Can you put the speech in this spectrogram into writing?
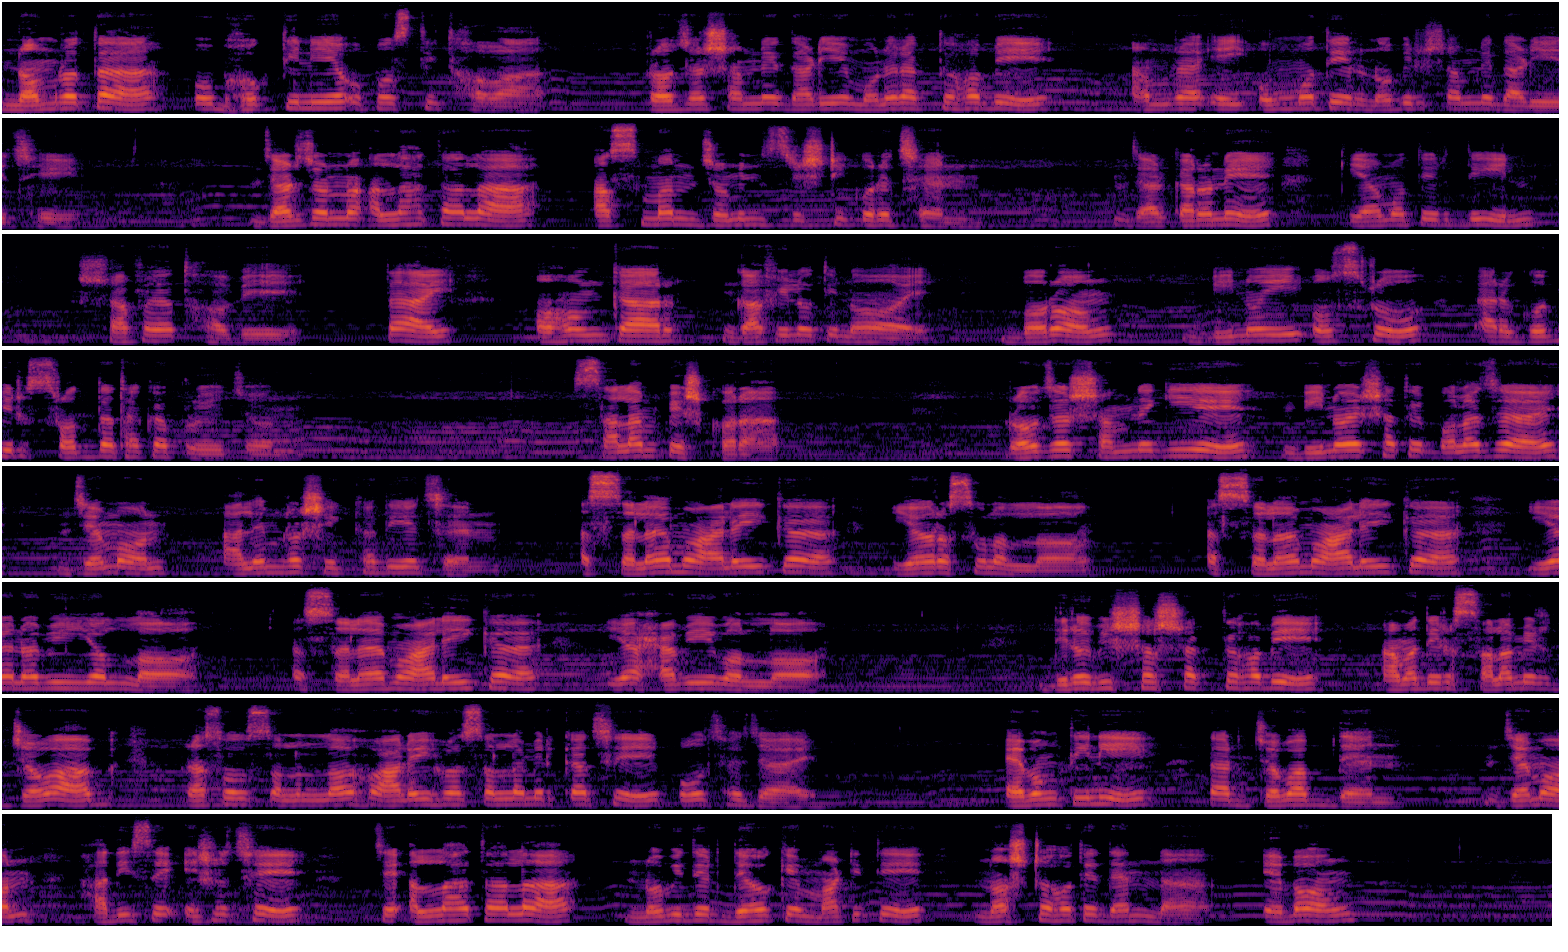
নম্রতা ও ভক্তি নিয়ে উপস্থিত হওয়া। রজার সামনে দাঁড়িয়ে মনে রাখতে হবে, আমরা এই উম্মতের নবীর সামনে দাঁড়িয়েছি। যার জন্য আল্লাহ তালা আসমান জমিন সৃষ্টি করেছেন। যার কারণে কিয়ামতের দিন সাফায়াত হবে। তাই অহংকার গাফিলতি নয়, বরং বিনয়ী অস্ত্র আর গভীর শ্রদ্ধা থাকা প্রয়োজন। সালাম পেশ করা। রওজার সামনে গিয়ে বিনয়ের সাথে বলা যায়, যেমন আলেমরা শিক্ষা দিয়েছেন, আসসালামু আলাইকা ইয়া রসুলাল্লাহ আসসালামু আলাইকা ইয়া নবীল্লাহ আসসালামু আলাইকা ইয়া হাবিব দৃঢ় বিশ্বাস রাখতে হবে আমাদের সালামের জবাব রাসুল সাল্লাহ আলহাসাল্লামের কাছে পৌঁছে যায় এবং তিনি তার জবাব দেন। যেমন হাদিসে এসেছে যে আল্লাহ তালা নবীদের দেহকে মাটিতে নষ্ট হতে দেন না এবং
